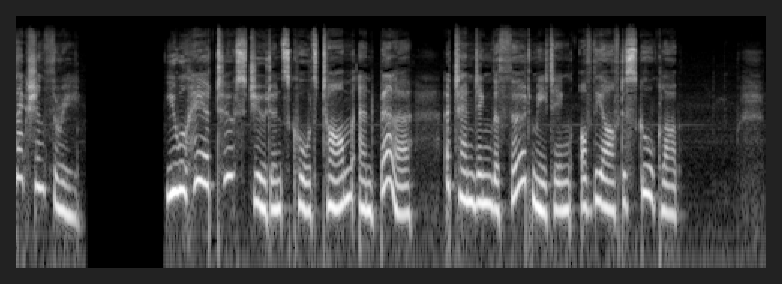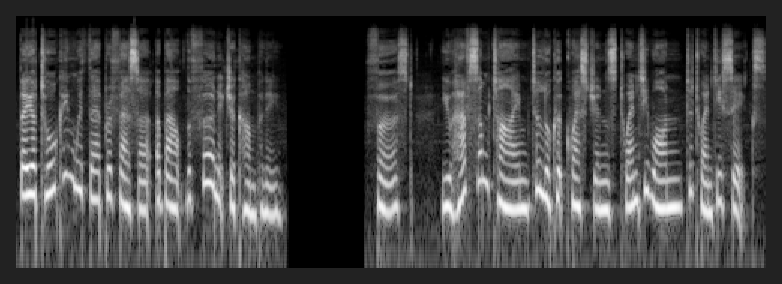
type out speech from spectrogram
Section 3. You will hear two students called Tom and Bella attending the third meeting of the After School Club. They are talking with their professor about the furniture company. First, you have some time to look at questions 21 to 26.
